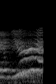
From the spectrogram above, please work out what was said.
If you're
